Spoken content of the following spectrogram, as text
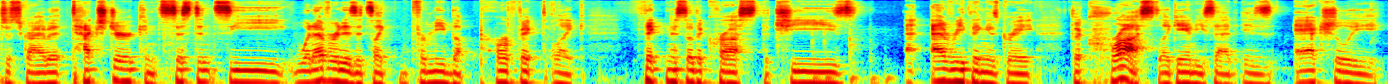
describe it. Texture, consistency, whatever it is. It's like for me the perfect like thickness of the crust, the cheese, everything is great. The crust, like Andy said, is actually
